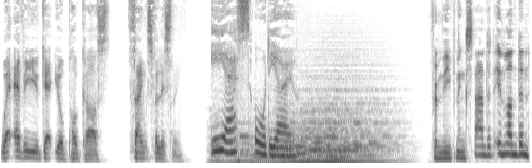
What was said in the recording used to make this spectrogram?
wherever you get your podcasts. Thanks for listening. ES Audio. From the Evening Standard in London,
